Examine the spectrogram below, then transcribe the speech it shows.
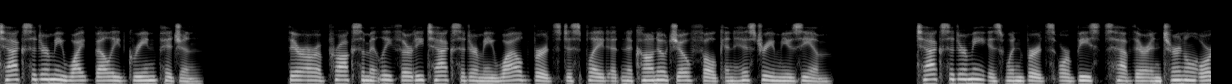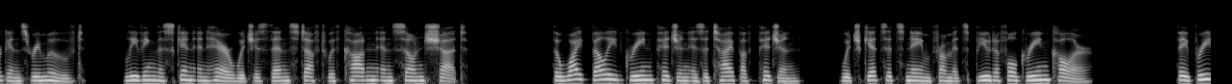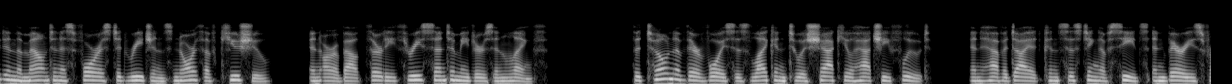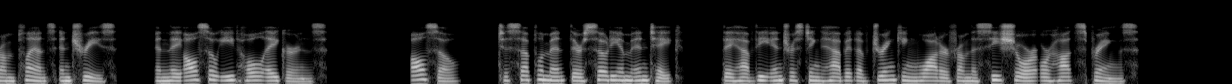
Taxidermy White-bellied green pigeon. There are approximately 30 taxidermy wild birds displayed at Nakano-jo Folk and History Museum. Taxidermy is when birds or beasts have their internal organs removed, leaving the skin and hair which is then stuffed with cotton and sewn shut. The white-bellied green pigeon is a type of pigeon, which gets its name from its beautiful green color. They breed in the mountainous forested regions north of Kyushu, and are about 33 centimeters in length. The tone of their voice is likened to a shakuhachi flute, and have a diet consisting of seeds and berries from plants and trees, and they also eat whole acorns. Also, to supplement their sodium intake, they have the interesting habit of drinking water from the seashore or hot springs.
